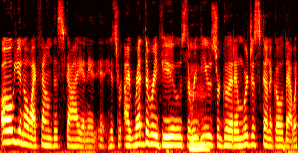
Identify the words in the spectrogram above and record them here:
"Oh, you know, I found this guy, and it, it, his. I read the reviews. The reviews are good, and we're just going to go that way."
